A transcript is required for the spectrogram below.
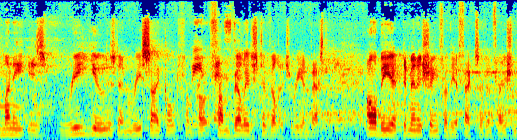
money is reused and recycled from, from village to village, reinvested, albeit diminishing for the effects of inflation.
